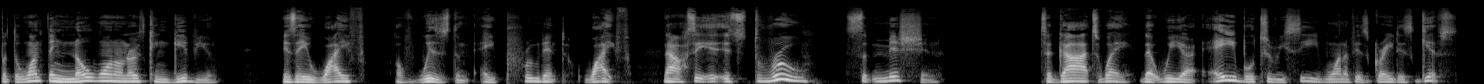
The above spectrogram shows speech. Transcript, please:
But the one thing no one on earth can give you is a wife of wisdom, a prudent wife. Now, see, it's through submission to God's way that we are able to receive one of his greatest gifts.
